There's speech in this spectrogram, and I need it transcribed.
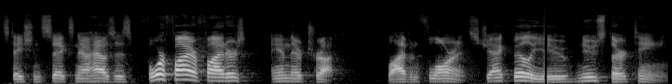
Station 6 now houses four firefighters and their truck. Live in Florence, Jack Billieu, News 13.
